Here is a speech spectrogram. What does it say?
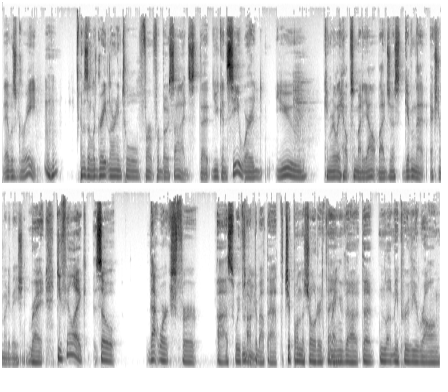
it was great. Mhm. It was a great learning tool for for both sides that you can see where you can really help somebody out by just giving that extra motivation. Right. Do you feel like so that works for us? We've Mhm. talked about that. The chip on the shoulder thing, the the let me prove you wrong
